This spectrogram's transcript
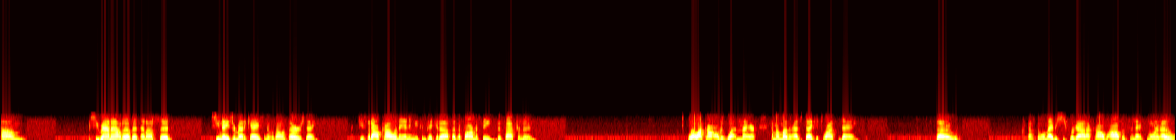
Um, she ran out of it, and I said she needs her medication. It was on a Thursday. She said I'll call it in and you can pick it up at the pharmacy this afternoon. Well, I called, it wasn't there, and my mother had to take it twice a day. So I said, well, maybe she forgot. I called the office the next morning. Oh,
